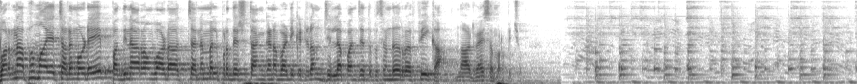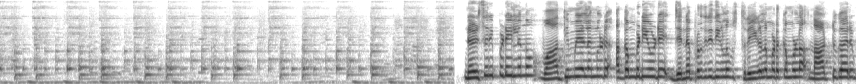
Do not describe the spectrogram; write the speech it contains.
വർണാഭമായ ചടങ്ങോടെ പതിനാറാം വാർഡ് ചനമ്മൽ പ്രദേശത്തെ അങ്കണവാടി കെട്ടിടം ജില്ലാ പഞ്ചായത്ത് പ്രസിഡന്റ് റഫീഖ നാടിനായി സമർപ്പിച്ചു. നഴ്സറിപ്പടിയിൽ നിന്നും വാദ്യമേളങ്ങളുടെ അകമ്പടിയോടെ ജനപ്രതിനിധികളും സ്ത്രീകളും അടക്കമുള്ള നാട്ടുകാരും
